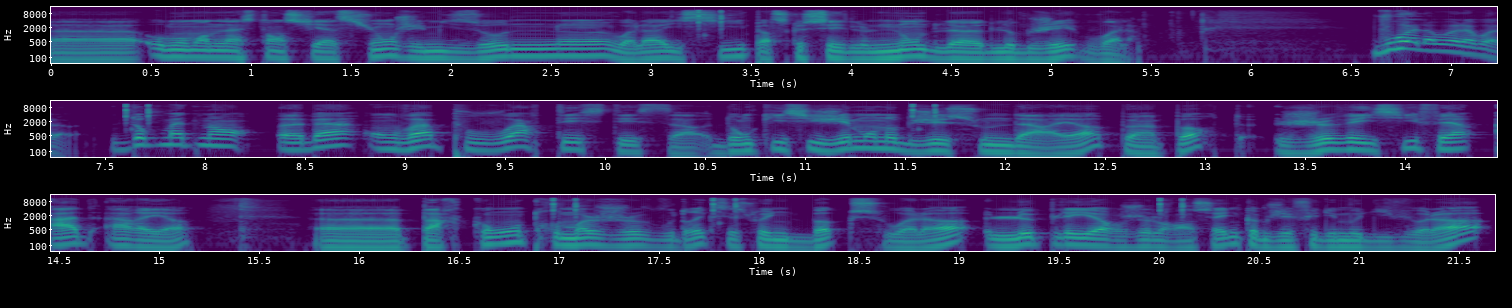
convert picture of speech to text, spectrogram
Euh, au moment de l'instanciation, j'ai mis zone, voilà, ici, parce que c'est le nom de l'objet, voilà. Voilà, voilà, voilà. Donc maintenant, eh ben, on va pouvoir tester ça. Donc ici, j'ai mon objet Sundaria, peu importe. Je vais ici faire Add Area. Euh, par contre, moi, je voudrais que ce soit une box, voilà. Le player, je le renseigne, comme j'ai fait les modifs, voilà.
